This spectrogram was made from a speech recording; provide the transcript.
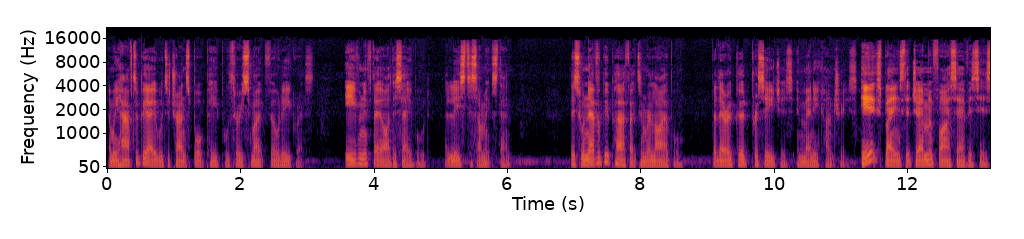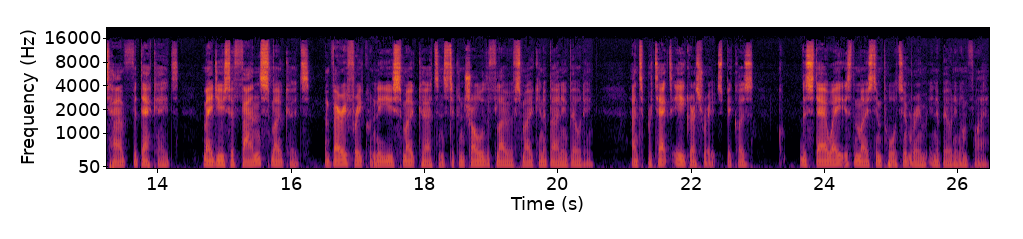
and we have to be able to transport people through smoke filled egress, even if they are disabled, at least to some extent. This will never be perfect and reliable, but there are good procedures in many countries. He explains that German fire services have, for decades, made use of fans, smoke hoods, and very frequently used smoke curtains to control the flow of smoke in a burning building and to protect egress routes because the stairway is the most important room in a building on fire.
